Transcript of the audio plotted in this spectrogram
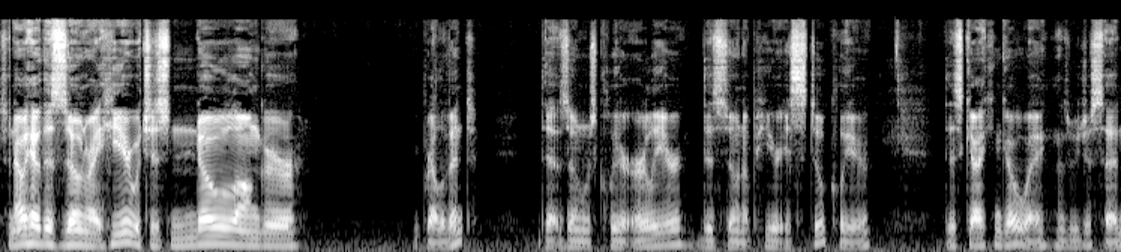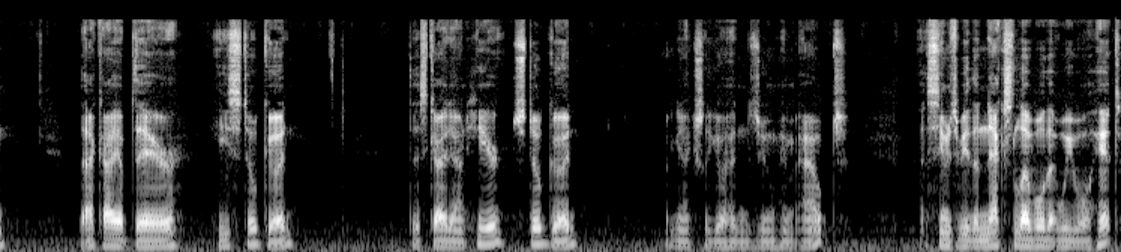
So now we have this zone right here, which is no longer relevant. That zone was clear earlier. This zone up here is still clear. This guy can go away, as we just said. That guy up there, he's still good. This guy down here, still good. We can actually go ahead and zoom him out. That seems to be the next level that we will hit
